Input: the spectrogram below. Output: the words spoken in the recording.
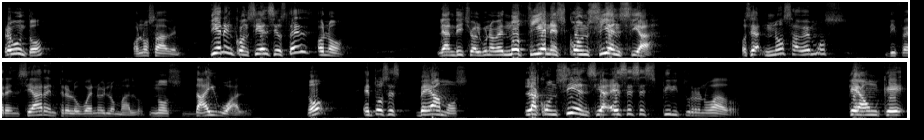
Pregunto, ¿o no saben? ¿Tienen conciencia ustedes o no? ¿Le han dicho alguna vez, no tienes conciencia? O sea, no sabemos diferenciar entre lo bueno y lo malo. Nos da igual, ¿no? Entonces, veamos, la conciencia es ese espíritu renovado que aunque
